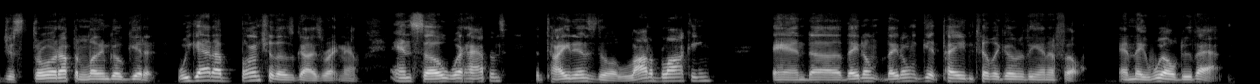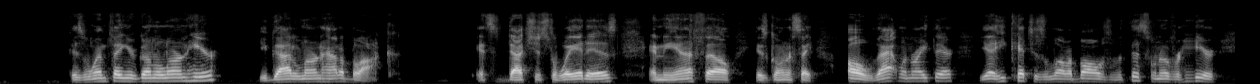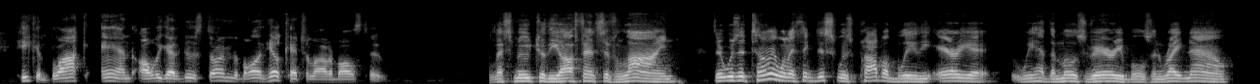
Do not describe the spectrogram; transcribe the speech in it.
Just throw it up and let him go get it. We got a bunch of those guys right now. And so what happens? The tight ends do a lot of blocking and uh, they don't they don't get paid until they go to the NFL. And they will do that. Because one thing you're going to learn here, you got to learn how to block. It's that's just the way it is. And the NFL is going to say, oh, that one right there, yeah, he catches a lot of balls, but this one over here, he can block, and all we got to do is throw him the ball, and he'll catch a lot of balls too. Let's move to the offensive line. There was a time when I think this was probably the area we had the most variables. And right now,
